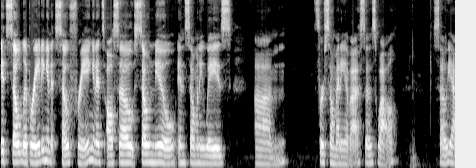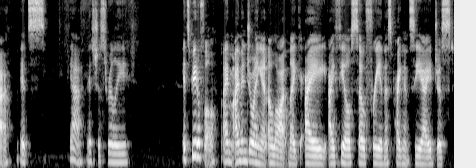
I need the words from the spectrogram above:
it's so liberating and it's so freeing and it's also so new in so many ways um for so many of us as well so yeah it's yeah it's just really it's beautiful. I'm I'm enjoying it a lot. Like I I feel so free in this pregnancy. I just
